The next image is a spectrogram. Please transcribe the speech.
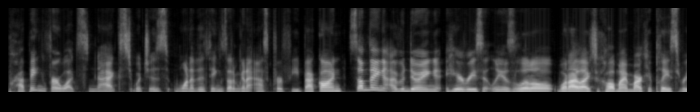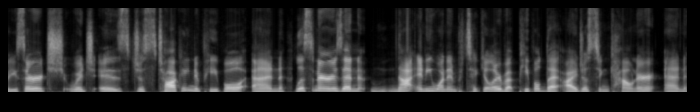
prepping for what's next, which is one of the things that I'm going to ask for feedback on. Something I've been doing here recently is a little what I like to call my marketplace research, which is just talking to people and listeners, and not anyone in particular, but people that I just encounter and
